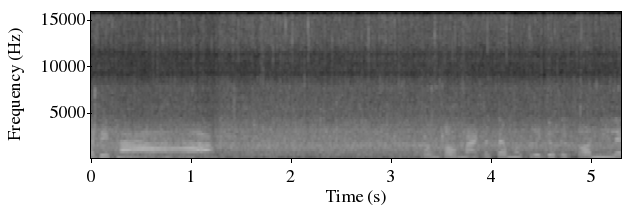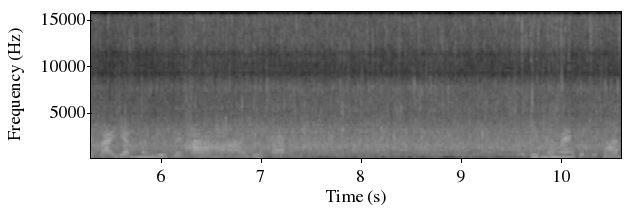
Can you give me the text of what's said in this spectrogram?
วัสดีค่ะฝนตกหนักตั้งแต่เมื่อคืนจนถึงตอนนี้เลยค่ะ ยังไม่หยุดเลยค่ะดูค่ะสวัสดีแม่แม่ทุกท่าน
